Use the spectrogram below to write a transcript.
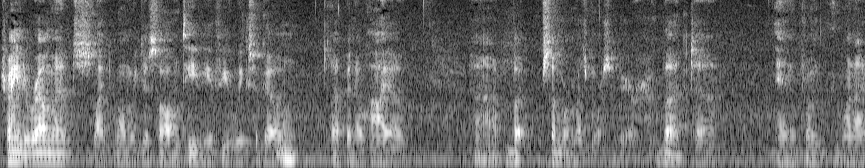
train derailments like the one we just saw on TV a few weeks ago Mhm. up in Ohio, uh, but some were much more severe. But uh, and from when I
